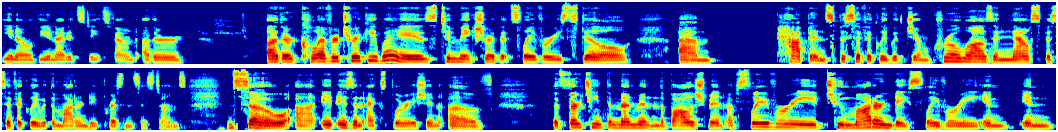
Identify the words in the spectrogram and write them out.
you know the united states found other other clever, tricky ways to make sure that slavery still um, happens, specifically with Jim Crow laws and now specifically with the modern day prison systems. And so uh, it is an exploration of the 13th Amendment and the abolishment of slavery to modern day slavery in, in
